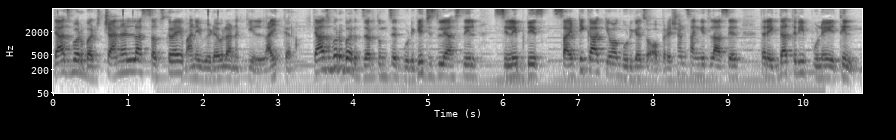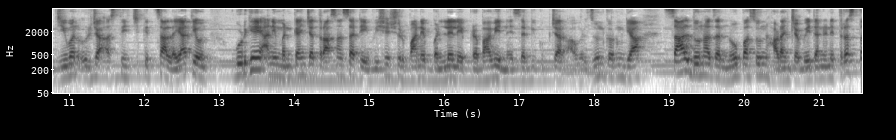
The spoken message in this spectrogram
त्याचबरोबर चॅनलला सबस्क्राईब आणि व्हिडिओला नक्की लाईक करा. त्याचबरोबर जर तुमचे गुडघे झिजले असतील स्लिप डिस्क सायटिका किंवा गुडघ्याचं ऑपरेशन सांगितलं असेल तर एकदा तरी पुणे येथील जीवन ऊर्जा अस्थि चिकित्सालयात येऊन गुडघे आणि मणक्यांच्या त्रासांसाठी विशेष रूपाने बनलेले प्रभावी नैसर्गिक उपचार आवर्जून करून घ्या. साल दोन हजार नऊ पासून हाडांच्या वेदनेने त्रस्त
